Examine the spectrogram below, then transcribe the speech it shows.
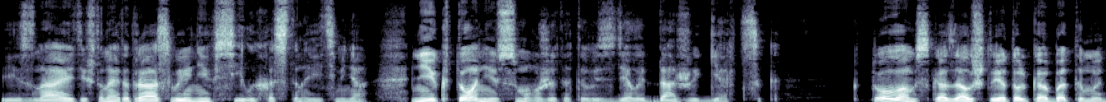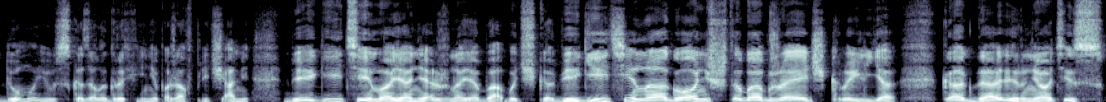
и знаете, что на этот раз вы не в силах остановить меня. Никто не сможет этого сделать, даже герцог. «Кто вам сказал, что я только об этом и думаю?» — сказала графиня, пожав плечами. «Бегите, моя нежная бабочка, бегите на огонь, чтобы обжечь крылья. Когда вернетесь,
